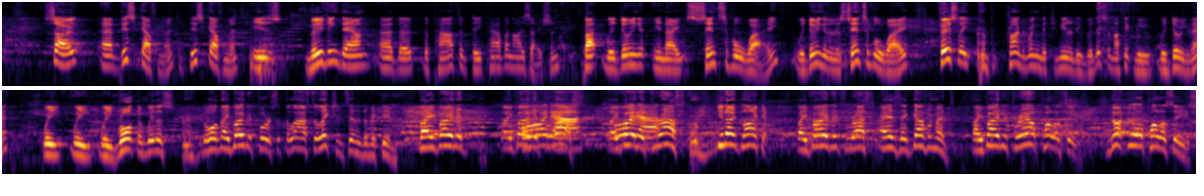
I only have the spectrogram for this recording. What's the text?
so uh, this government, this government is moving down uh, the, the path of decarbonisation, but we're doing it in a sensible way. We're doing it in a sensible way. Firstly, trying to bring the community with us, and I think we, we're doing that. We, we, we brought them with us. Well, they voted for us at the last election, Senator McKim. They voted, they voted Order. for us. They Order. voted for us. You don't like it. They voted for us as a government. They voted for our policies, not your policies.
